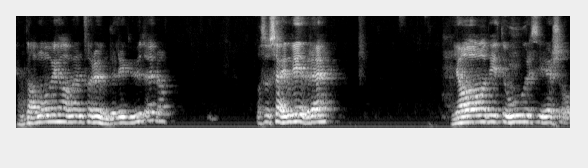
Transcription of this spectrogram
Ja, da må vi ha med en forunderlig Gud å gjøre. Og så sier han videre Ja, ditt ord sier så,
